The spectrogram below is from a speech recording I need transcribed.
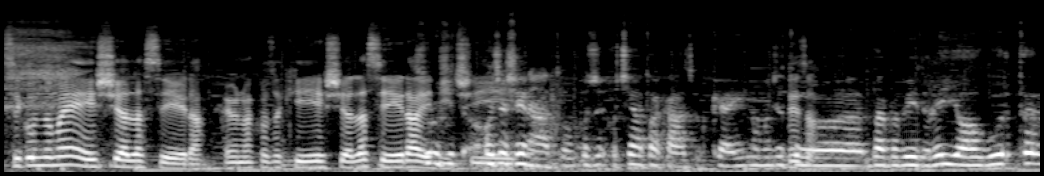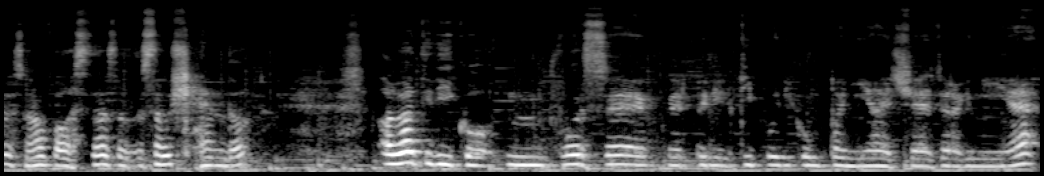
Secondo me esci alla sera, è una cosa che esci alla sera Sono e uscito- dici... ho già cenato, ho, cenato a casa, ok? Ho mangiato Esatto. barbabietole e yogurt, sono a posto, sto, sto uscendo. Allora ti dico, mh, forse per, per il tipo di compagnia, eccetera, che mi è,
